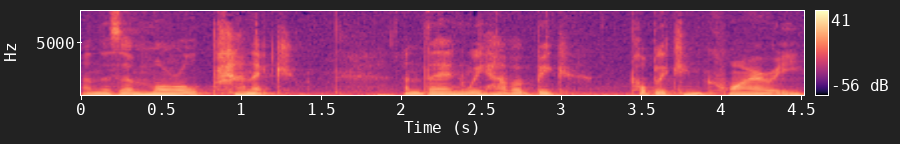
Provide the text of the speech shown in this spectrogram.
and there's a moral panic. And then we have a big public inquiry,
